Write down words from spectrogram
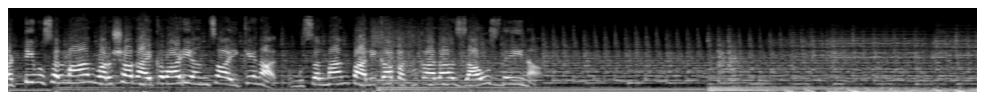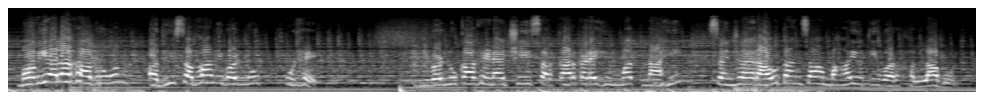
हट्टी मुसलमान वर्षा गायकवाड यांचा ऐकेनात. मुसलमान पालिका पथकाला जाऊच देईना. मवियाला घाबरून अधिसभा निवडणूक पुढे. निवडणुका घेण्याची सरकारकडे हिंमत नाही. संजय राऊतांचा महायुतीवर हल्लाबोल.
